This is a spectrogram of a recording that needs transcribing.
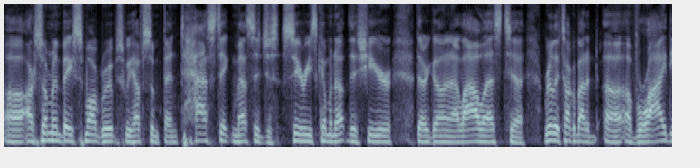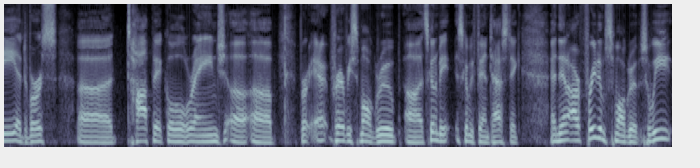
Uh, our sermon based small groups, we have some fantastic messages series coming up this year that are going to allow us to really talk about a, a variety, a diverse uh, topical range uh, uh, for for every small group. it's going to be it's going to be fantastic. And then our freedom small groups, we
